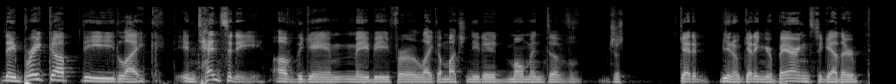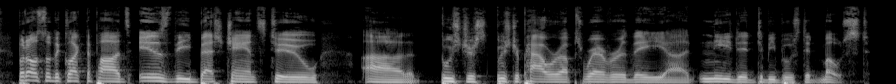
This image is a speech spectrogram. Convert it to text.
they break up the like intensity of the game maybe for like a much needed moment of just get it you know getting your bearings together. But also the collectapods is the best chance to uh, boost your boost your power ups wherever they uh, needed to be boosted most.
